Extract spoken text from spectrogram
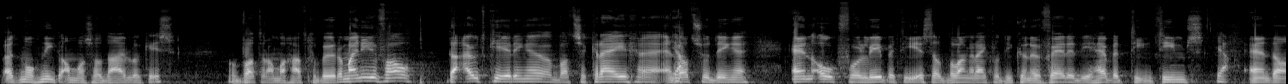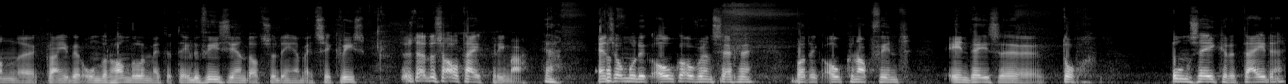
het nog niet allemaal zo duidelijk is. Wat er allemaal gaat gebeuren. Maar in ieder geval de uitkeringen, wat ze krijgen en Ja. dat soort dingen. En ook voor Liberty is dat belangrijk, want die kunnen verder. Die hebben tien teams. Ja. En dan eh, kan je weer onderhandelen met de televisie en dat soort dingen, met circuits. Dus dat is altijd prima. ja. En Dat- zo moet ik ook overigens zeggen, wat ik ook knap vind in deze toch onzekere tijden,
